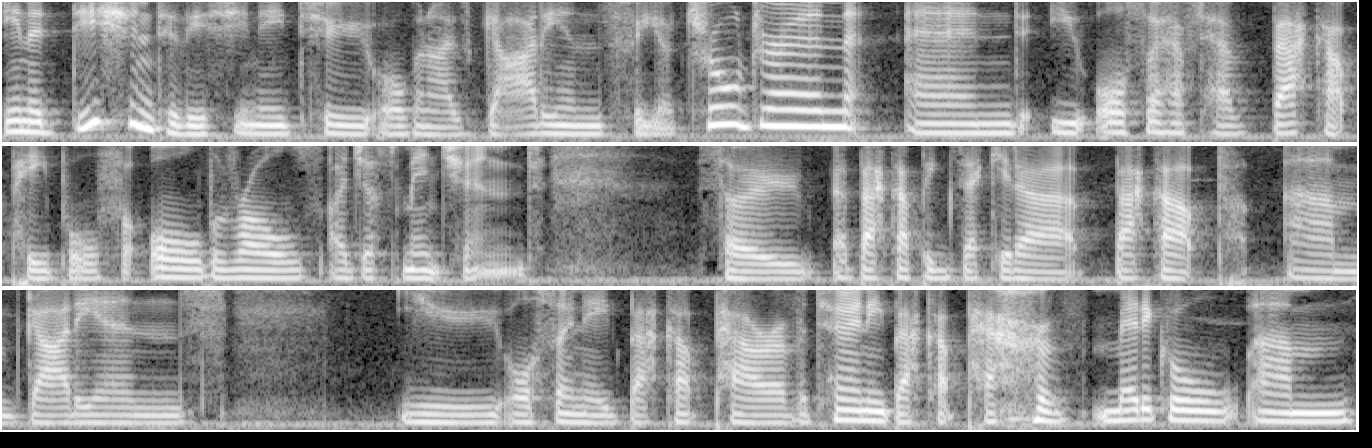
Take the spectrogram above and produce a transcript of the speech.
In addition to this, you need to organise guardians for your children, and you also have to have backup people for all the roles I just mentioned. So, a backup executor, backup um, guardians. You also need backup power of attorney, backup power of medical um,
